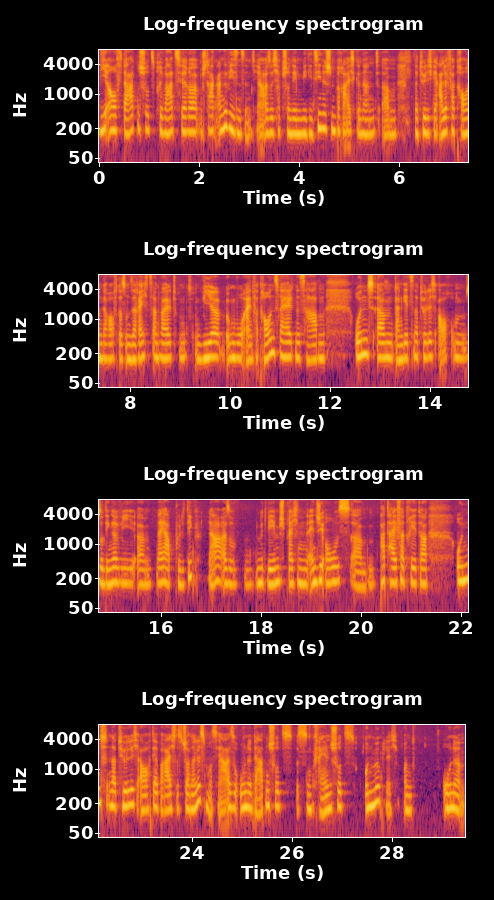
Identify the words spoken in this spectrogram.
die auf Datenschutz, Privatsphäre stark angewiesen sind. Ja, also ich habe schon den medizinischen Bereich genannt. Ähm, natürlich, wir alle vertrauen darauf, dass unser Rechtsanwalt und, und wir irgendwo ein Vertrauensverhältnis haben. Und ähm, dann geht es natürlich auch um so Dinge wie, ähm, naja, Politik, ja, also mit wem sprechen NGOs, ähm, Parteivertreter und natürlich auch der Bereich des Journalismus, ja. Also ohne Datenschutz ist ein Quellenschutz unmöglich. Und ohne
